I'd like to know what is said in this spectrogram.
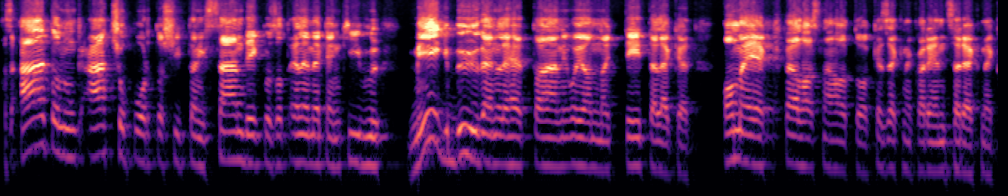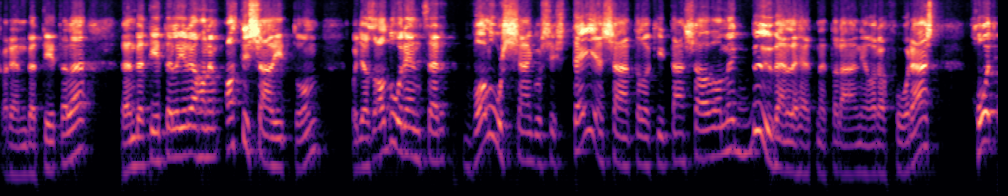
az általunk átcsoportosítani szándékozott elemeken kívül még bőven lehet találni olyan nagy tételeket, amelyek felhasználhatóak ezeknek a rendszereknek a rendbetétele, rendbetételére, hanem azt is állítom, hogy az adórendszer valóságos és teljes átalakításával meg bőven lehetne találni arra forrást, hogy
